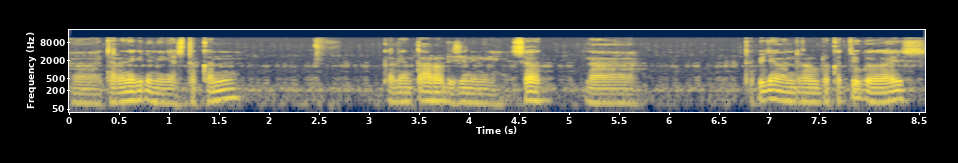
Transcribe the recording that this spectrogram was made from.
nah caranya gini nih guys. Tekan. Kalian taruh di sini nih. Set. Nah. Tapi jangan terlalu dekat juga guys.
